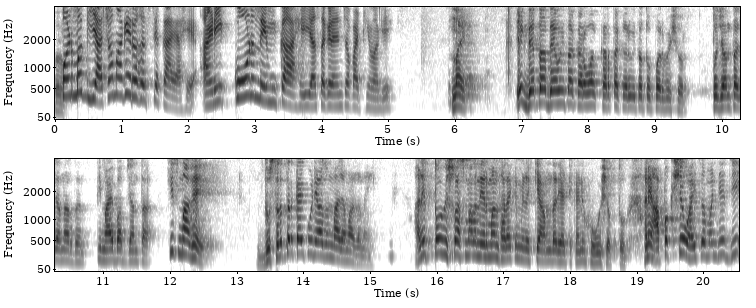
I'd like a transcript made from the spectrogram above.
पण मग याच्या मागे रहस्य काय आहे? आणि कोण नेमकं आहे या सगळ्यांच्या पाठीमागे? नाही. एक देता देविता करवा करता करविता तो परमेश्वर तो जनता जनार्दन ती मायबाप जनता हीच माग आहे. दुसरं तर काही कोणी अजून माझ्या मागं नाही. आणि तो विश्वास मला निर्माण झाला की मी नक्की आमदार या ठिकाणी होऊ शकतो. आणि अपक्ष व्हायचं म्हणजे जी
